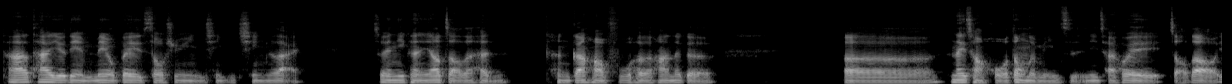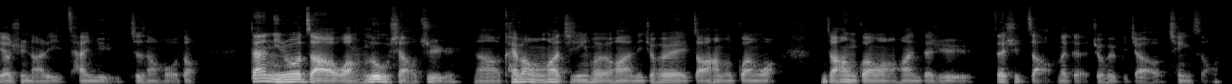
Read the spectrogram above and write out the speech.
它它有点没有被搜寻引擎青睐，所以你可能要找的很很刚好符合它那个呃那场活动的名字，你才会找到要去哪里参与这场活动。但你如果找网络小聚，然后开放文化基金会的话，你就会找他们官网。你找他们官网的话，你再去再去找那个就会比较轻松。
